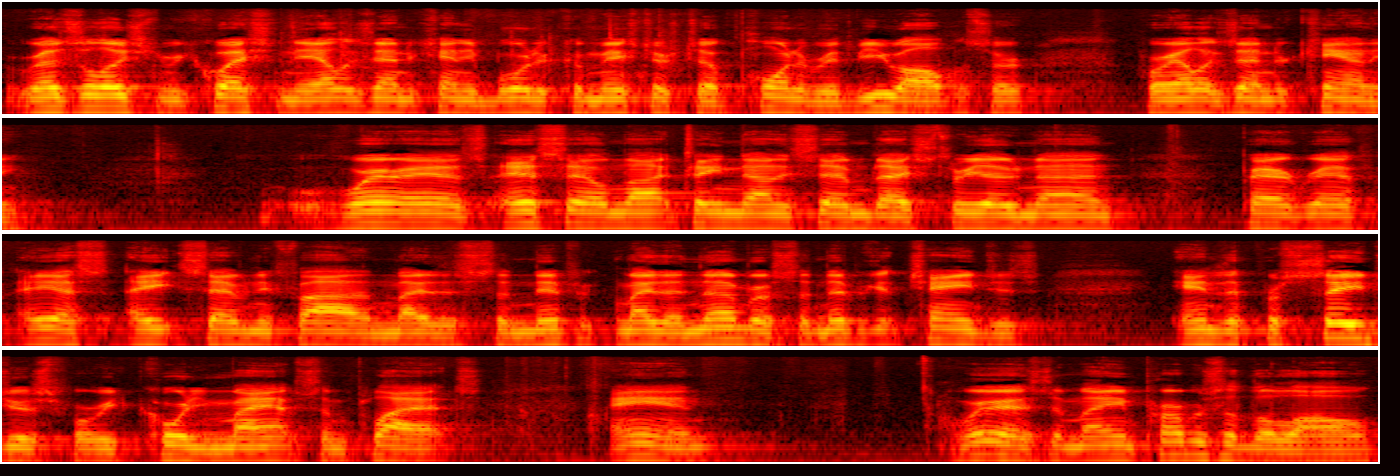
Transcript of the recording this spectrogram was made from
Resolution requesting the Alexander County Board of Commissioners to appoint a review officer for Alexander County. Whereas SL 1997-309, paragraph S 875 made a made a number of significant changes in the procedures for recording maps and plats, and whereas the main purpose of the law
